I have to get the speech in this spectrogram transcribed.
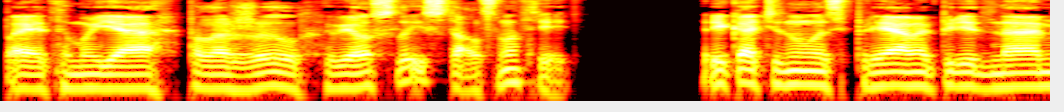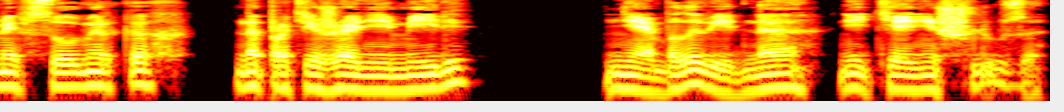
Поэтому я положил весла и стал смотреть. Река тянулась прямо перед нами в сумерках на протяжении мили, не было видно ни тени шлюза.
